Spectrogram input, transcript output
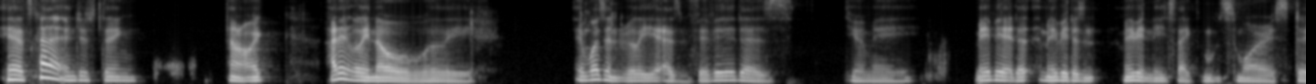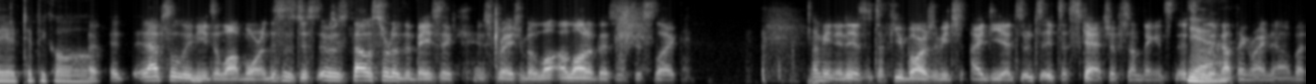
Yeah, it's kind of interesting. I don't know. Like, I didn't really know really it wasn't really as vivid as you may. Maybe it maybe it doesn't. Maybe it needs like more stereotypical. It, it, absolutely needs a lot more. This is just it was that was sort of the basic inspiration, but a lot, a lot of this is just like I mean it is. It's a few bars of each idea. It's it's, it's a sketch of something. It's it's really nothing right now, but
